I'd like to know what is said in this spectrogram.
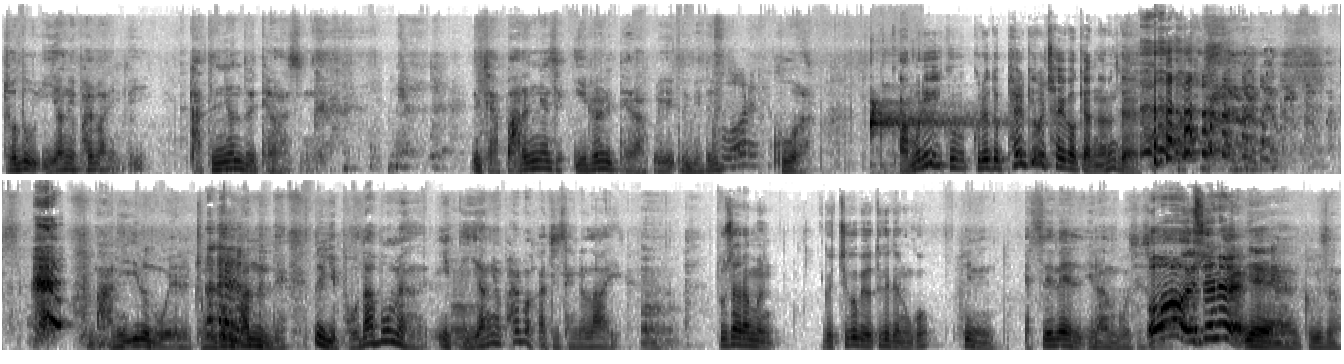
저도 2학년 8반입니다. 같은 연도에 태어났습니다. 근데 제가 빠른 년생 1월 태라고 믿으면 9월에 9월. 아무리 그, 그래도 8개월 차이밖에 안 나는데. 많이 이런 오해를 종종 받는데 또 이게 보다 보면 이 2학년 8반 같이 생길 나이. 두 사람은 그 직업이 어떻게 되는 거? 여기는 SNL이라는 곳에서 어, SNL! 예 거기서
